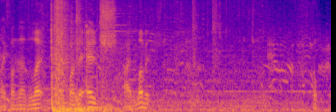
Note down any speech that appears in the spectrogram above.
Life on life on the edge. I love it. Oh.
